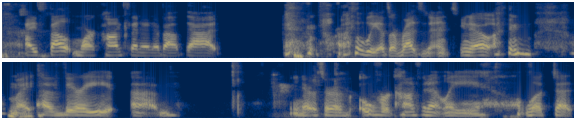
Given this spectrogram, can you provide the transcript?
I felt more confident about that probably as a resident, you know, I mm-hmm. might have very, um, you know, sort of overconfidently looked at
